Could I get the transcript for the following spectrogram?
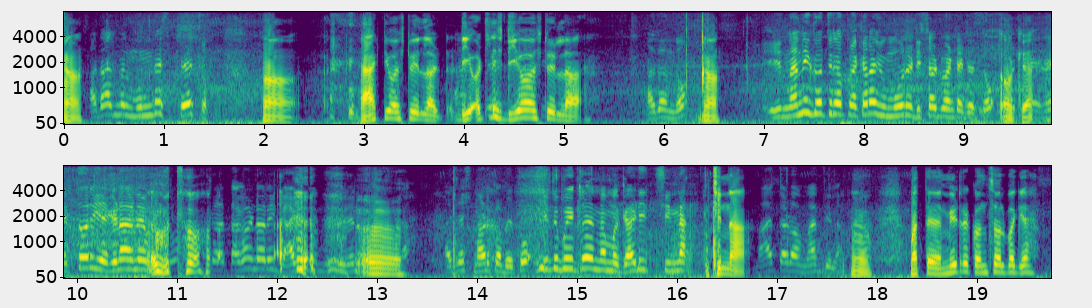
ಹಾಂ. ಅದಾದ್ಮೇಲೆ ಮುಂದೆ ಸ್ಪೇಸ್ ಹಾಂ. ಆ್ಯಕ್ಟಿವ್ ಅಷ್ಟು ಇಲ್ಲ. ಡಿ ಅಟ್ಲೀಸ್ಟ್ ಡಿಯೋ ಅಷ್ಟು ಇಲ್ಲ. ಅದೊಂದು. ಹಾಂ. ಈ ನನಗೆ ಗೊತ್ತಿರೋ ಪ್ರಕಾರ ಇವು ಮೂರು ಡಿಸ್ಅಡ್ವಾಂಟೇಜಸ್ ಓಕೆ ಹೆತ್ತೋರಿಗೆ ಗೊತ್ತು. ತಗೊಂಡವ್ರಿಗೆ ಗಾಡಿ ಅಡ್ಜಸ್ಟ್ ಮಾಡ್ಕೋಬೇಕು. ಇದು ಬಿಟ್ರೆ ನಮ್ಮ ಗಾಡಿ ಚಿನ್ನ. ಚಿನ್ನ. ಮಾತಾಡೋ ಮಾತಿಲ್ಲ. ಮತ್ತೆ ಮೀಟರ್ ಕನ್ಸೋಲ್ ಬಗ್ಗೆ?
